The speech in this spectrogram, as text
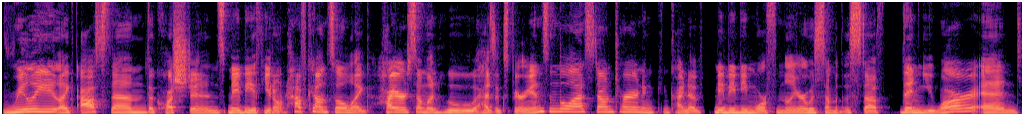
Really like ask them the questions. Maybe if you don't have counsel, like hire someone who has experience in the last downturn and can kind of maybe be more familiar with some of the stuff than you are. And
